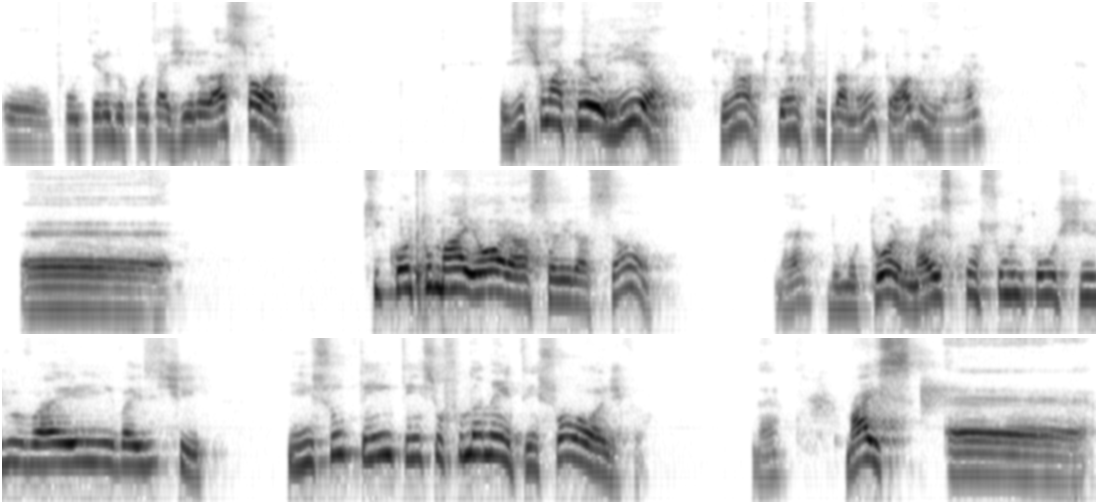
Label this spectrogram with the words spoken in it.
o ponteiro do contagiro lá sobe. Existe uma teoria que não que tem um fundamento óbvio, né? É, que quanto maior a aceleração né, do motor, mais consumo de combustível vai, vai existir. E isso tem, tem seu fundamento, tem sua lógica. Né? Mas é,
